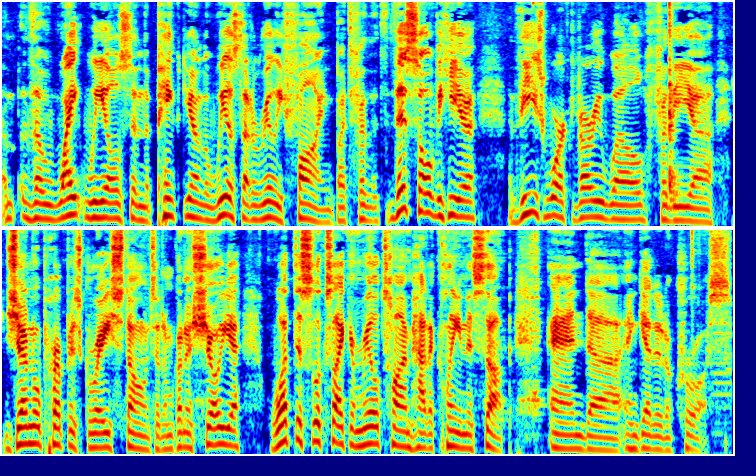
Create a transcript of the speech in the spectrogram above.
um, the white wheels and the pink, you know, the wheels that are really fine. But for this over here, these work very well for the uh, general purpose gray stones. And I'm going to show you what this looks like in real time, how to clean this up and uh, and get it across.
